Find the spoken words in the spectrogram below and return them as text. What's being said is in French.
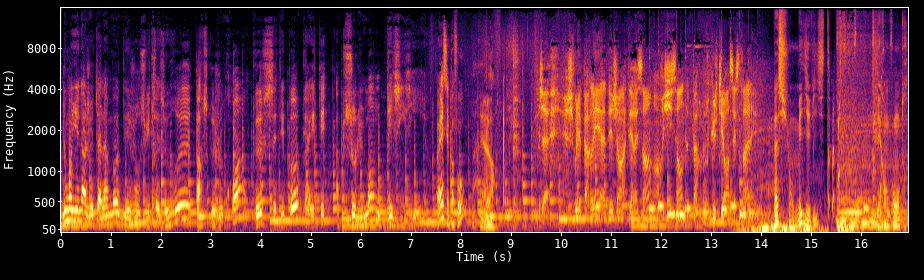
Le Moyen Âge est à la mode et j'en suis très heureux parce que je crois que cette époque a été absolument décisive. Ouais, c'est pas faux. Et alors? Je, je, voulais parler à des gens intéressants, enrichissants de par leur culture ancestrale. Passion médiéviste. Des rencontres.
